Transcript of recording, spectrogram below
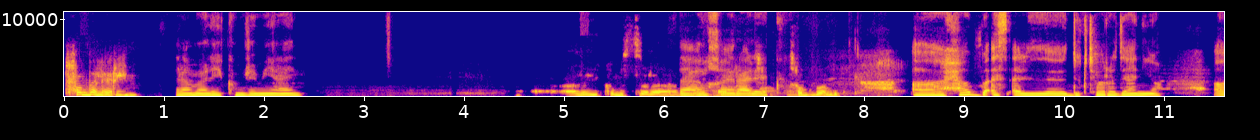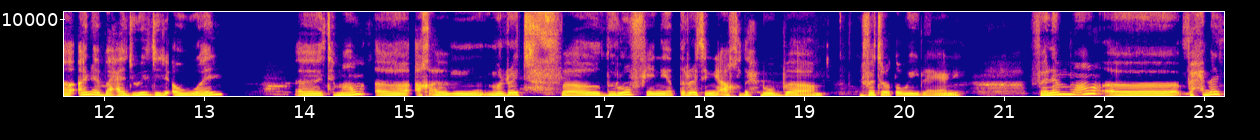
تفضل يا ريم. السلام عليكم جميعا. عليكم السلام. مساء الخير عليكم. تفضلي آه حابة أسأل دكتورة دانيا آه أنا بعد ولدي الأول تمام. آه، أخ... مريت في ظروف يعني اضطريت إني آخذ حبوب آه، لفترة طويلة يعني. فلما آه، فحملت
